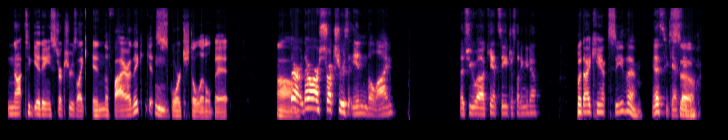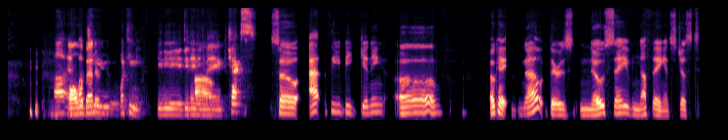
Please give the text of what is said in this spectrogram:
not to get any structures like in the fire. They can get Hmm. scorched a little bit. Um, there there are structures in the line that you uh can't see. Just letting you know. but I can't see them. Yes, you can't so see them. Uh, all the what better. Do you, what do you need? Do you need? Do they need to Um, make checks? so at the beginning of okay no there's no save nothing it's just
